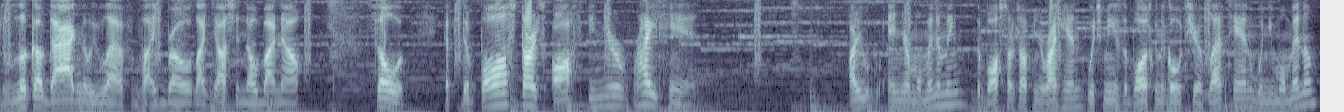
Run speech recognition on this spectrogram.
look up diagonally left. Like bro, like y'all should know by now. So if the ball starts off in your right hand, are you and you're momentuming, the ball starts off in your right hand, which means the ball is gonna go to your left hand when you momentum.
